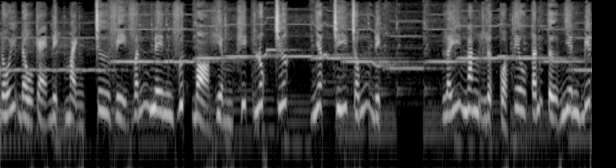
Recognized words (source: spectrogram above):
đối đầu kẻ địch mạnh, chư vị vẫn nên vứt bỏ hiểm khích lúc trước, nhất trí chống địch. Lấy năng lực của tiêu tấn tự nhiên biết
